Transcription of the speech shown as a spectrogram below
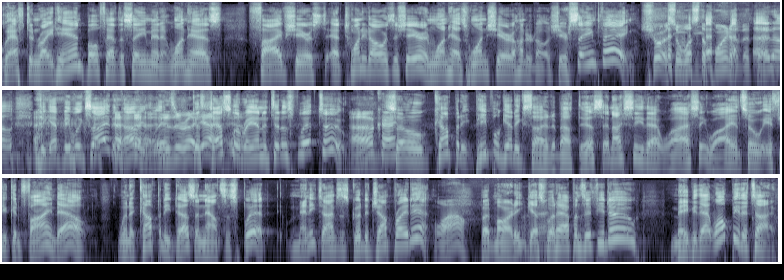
left and right hand both have the same in it. One has five shares at twenty dollars a share, and one has one share at hundred dollars a share. Same thing. Sure. So what's the point of it I then? know to get people excited, obviously, Is it really? because Yeah, Tesla yeah. ran into the split too. Okay. So company people get excited about this, and I see that why. I see why. And so if you can find out when a company does announce a split, many times it's good to jump right in. Wow. But Marty, guess what happens if you do? Maybe that won't be the time.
